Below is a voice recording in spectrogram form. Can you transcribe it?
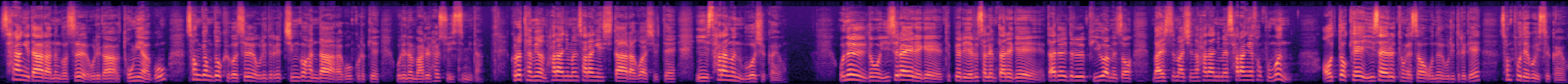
사랑이다라는 것을 우리가 동의하고 성경도 그것을 우리들에게 증거한다라고 그렇게 우리는 말을 할 수 있습니다. 그렇다면 하나님은 사랑이시다라고 하실 때 이 사랑은 무엇일까요? 오늘도 이스라엘에게 특별히 예루살렘 딸에게 딸들을 비유하면서 말씀하시는 하나님의 사랑의 성품은 어떻게 이사야를 통해서 오늘 우리들에게 선포되고 있을까요?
